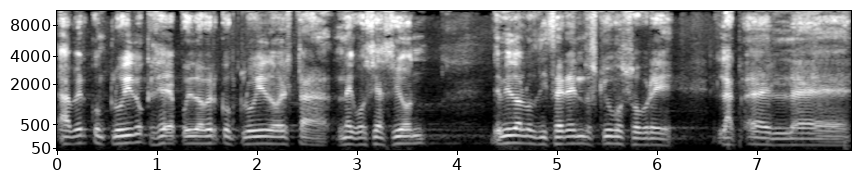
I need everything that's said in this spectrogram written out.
haber concluido, que se haya podido haber concluido esta negociación debido a los diferendos que hubo sobre eh,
